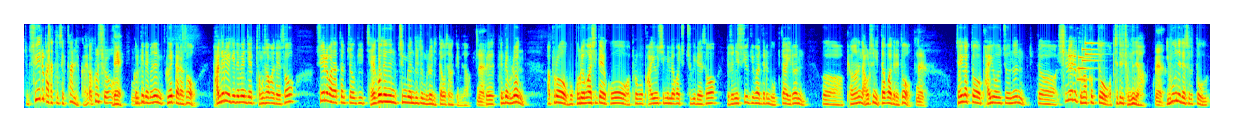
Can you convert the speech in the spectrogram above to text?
좀 수혜를 받았던 섹터 아닐까요? 아, 그렇죠. 네. 음. 그렇게 되면은 그에 따라서 반대로 얘기되면 이제 정상화돼서 수혜를 받았던 쪽이 제거되는 측면들도 물론 있다고 생각됩니다. 네. 그- 근데 물론 앞으로 뭐 고령화 시대고 앞으로 뭐 바이오 시밀러가 주축이 돼서 여전히 수요 기반들은 높다 이런 어, 변화는 나올 수는 있다고 하더라도 네. 저희가 또 바이오주는 또 신뢰를 그만큼 또 업체들이 줬느냐 네. 이 부분에 대해서도 또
